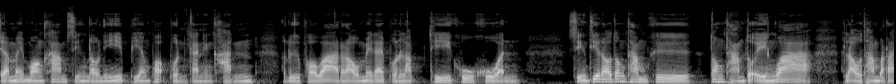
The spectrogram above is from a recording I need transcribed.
จะไม่มองข้ามสิ่งเหล่านี้เพียงเพราะผลการแข่งขัน หรือเพราะว่าเราไม่ได้ผลลัพธ์ที่คู่ควร สิ่งที่เราต้องทำคือต้องถามตัวเองว่า เราทำอะไร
